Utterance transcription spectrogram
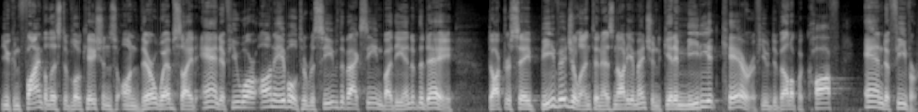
You can find the list of locations on their website. And if you are unable to receive the vaccine by the end of the day, doctors say be vigilant and, as Nadia mentioned, get immediate care if you develop a cough and a fever.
